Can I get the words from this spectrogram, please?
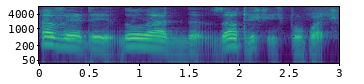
а верди, ну ладно, завтра щось побачу.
